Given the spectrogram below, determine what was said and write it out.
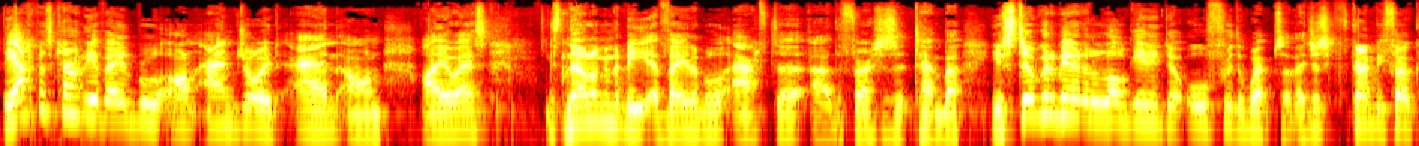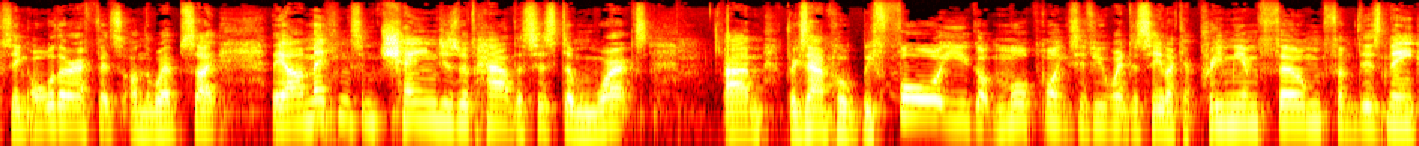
the app is currently available on Android and on iOS. It's no longer going to be available after uh, the 1st of September. You're still going to be able to log in and do it all through the website. They're just going to be focusing all their efforts on the website. They are making some changes with how the system works. Um, for example, before you got more points if you went to see like a premium film from Disney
